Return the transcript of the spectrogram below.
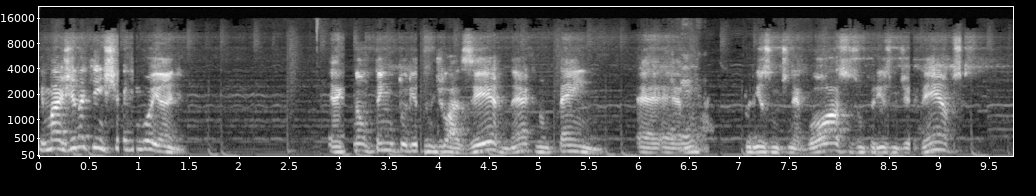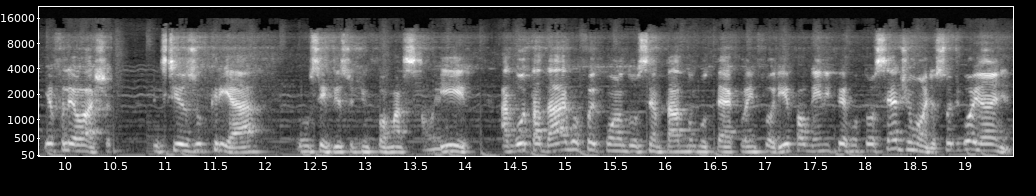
Imagina quem chega em Goiânia, é, que não tem um turismo de lazer, né, que não tem é, é, um turismo de negócios, um turismo de eventos. E eu falei, ó, preciso criar um serviço de informação. E a gota d'água foi quando, sentado num boteco lá em Floripa, alguém me perguntou: você é de onde? Eu sou de Goiânia.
